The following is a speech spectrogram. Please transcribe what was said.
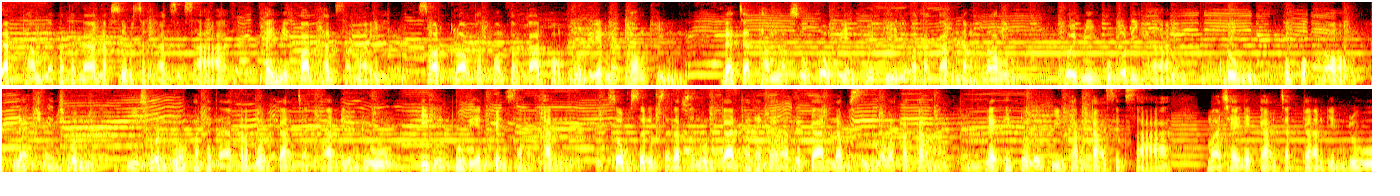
จัดทำและพัฒนาหลักสูตรสถานศึกษา ให้มีความทันสมัย สอดคล้องกับความต้องการของผู้เรียนและท้องถิ่น และจัดทำหลักสูตรโรงเรียนพื้นที่นวัตกรรมนำร่อง โดยมีผู้บริหาร ครู ผู้ปกครอง และชุมชน มีส่วนร่วมพัฒนากระบวนการจัดการเรียนรู้ที่เน้นผู้เรียนเป็นสำคัญ ส่งเสริมสนับสนุนการพัฒนาหรือการนำสื่อนวัตกรรม และเทคโนโลยีทางการศึกษา มาใช้ในการจัดการเรียนรู้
